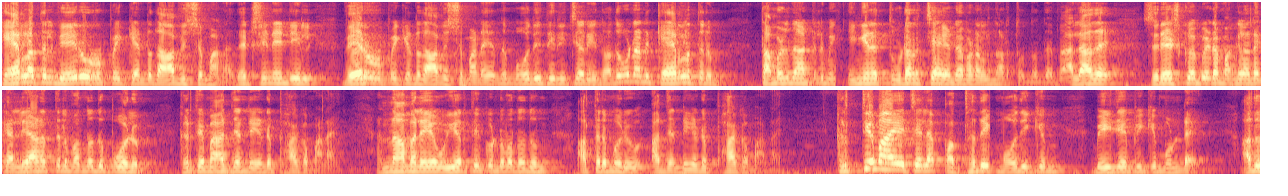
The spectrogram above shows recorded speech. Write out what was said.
കേരളത്തിൽ വേരുറപ്പിക്കേണ്ടത് ആവശ്യമാണ്. ദക്ഷിണേന്ത്യയിൽ വേരുറപ്പിക്കേണ്ടത് ആവശ്യമാണ് എന്ന് മോദി തിരിച്ചറിയുന്നു. അതുകൊണ്ടാണ് കേരളത്തിലും തമിഴ്നാട്ടിലും ഇങ്ങനെ തുടർച്ചയായി ഇടപെടൽ നടത്തുന്നത്. അല്ലാതെ സുരേഷ് ഗോപിയുടെ മകളുടെ കല്യാണത്തിൽ വന്നതുപോലും കൃത്യമായ അജണ്ടയുടെ ഭാഗമാണ്. അണ്ണാമലയെ ഉയർത്തിക്കൊണ്ടുവന്നതും അത്തരമൊരു അജണ്ടയുടെ ഭാഗമാണ്. കൃത്യമായ ചില പദ്ധതി മോദിക്കും ബി ജെ പിക്കും ഉണ്ട് അത്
